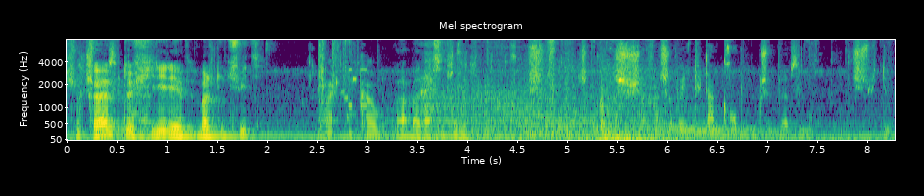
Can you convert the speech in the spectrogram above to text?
Je vais quand même te filer les balles tout de suite. Ouais, en KO. Ah bah non, c'est fini. Je, je- je suis en train de choper une putain de crampe, je peux absolument. Je suis debout.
